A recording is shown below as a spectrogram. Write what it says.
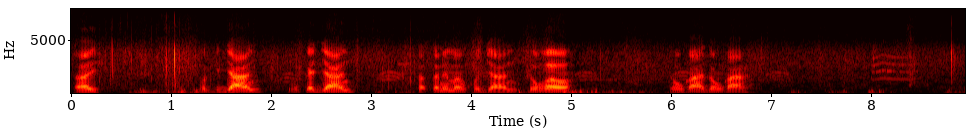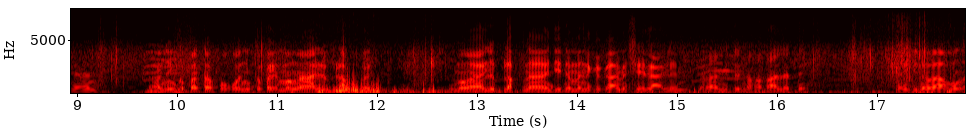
Ay, wag ka dyan. Wag ka dyan. Tataniman ko dyan. Doon ka oh. Doon ka, doon ka. Yan. Anin ko pa to. Kukunin ko pa yung mga hollow block doon. Yung mga hollow block na hindi naman nagagamit sa ilalim. Marami doon, nakakalat eh. Kaya ginawa kong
